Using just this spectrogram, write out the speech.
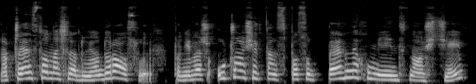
No często naśladują dorosłych, ponieważ uczą się w ten sposób pewnych umiejętności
